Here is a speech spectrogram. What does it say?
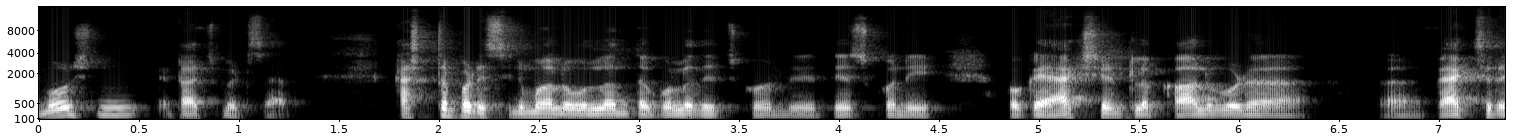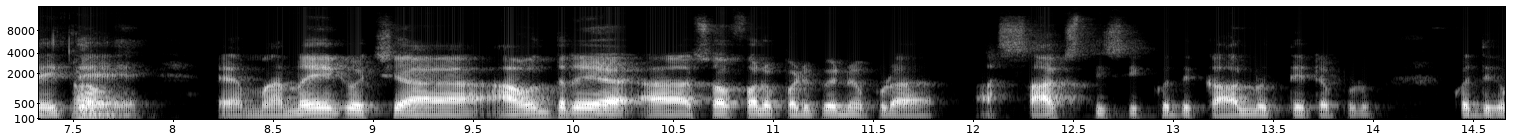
ఎమోషనల్ అటాచ్మెంట్ సార్. కష్టపడి సినిమాలో ఒళ్ళంతా గొల్ల తెచ్చుకొని తీసుకొని ఒక యాక్సిడెంట్లో కాలు కూడా ఫ్రాక్చర్ అయితే మా అన్నయ్యకి వచ్చి ఆ- వంతనే ఆ సోఫాలో పడిపోయినప్పుడు ఆ- సాక్స్ తీసి కొద్ది కాళ్ళు నొత్తేటప్పుడు కొద్దిగా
